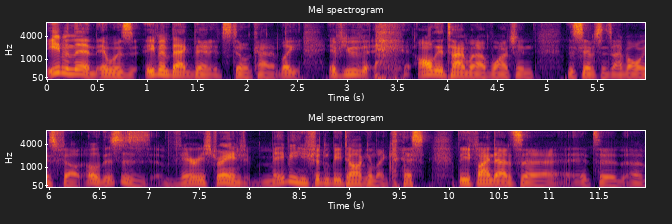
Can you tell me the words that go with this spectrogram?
Even then, it was even back then. It's still kind of like if you all the time when I'm watching The Simpsons, I've always felt, oh, this is very strange. Maybe he shouldn't be talking like this. Then you find out it's a it's a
